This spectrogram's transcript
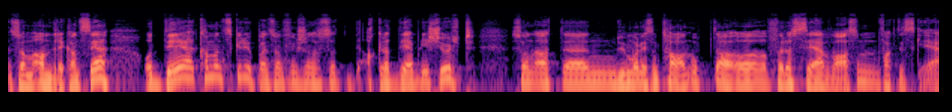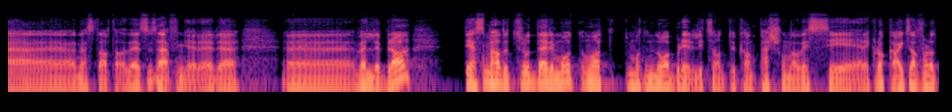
som andre kan se. Og det kan man skru på en sånn funksjon så akkurat det blir skjult. Sånn at uh, du må liksom ta den opp da, og, for å se hva som faktisk er neste avtale. Det syns jeg fungerer uh, veldig bra. Det som jeg hadde trodd derimot, om at måte, nå blir det litt sånn at du kan personalisere klokka. ikke sant? For,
